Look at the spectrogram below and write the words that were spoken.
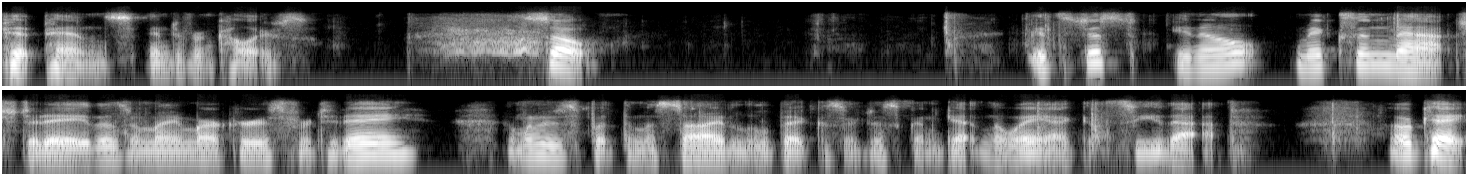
Pitt pens in different colors. So it's just, you know, mix and match today. Those are my markers for today. I'm going to just put them aside a little bit because they're just going to get in the way. I can see that. Okay.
